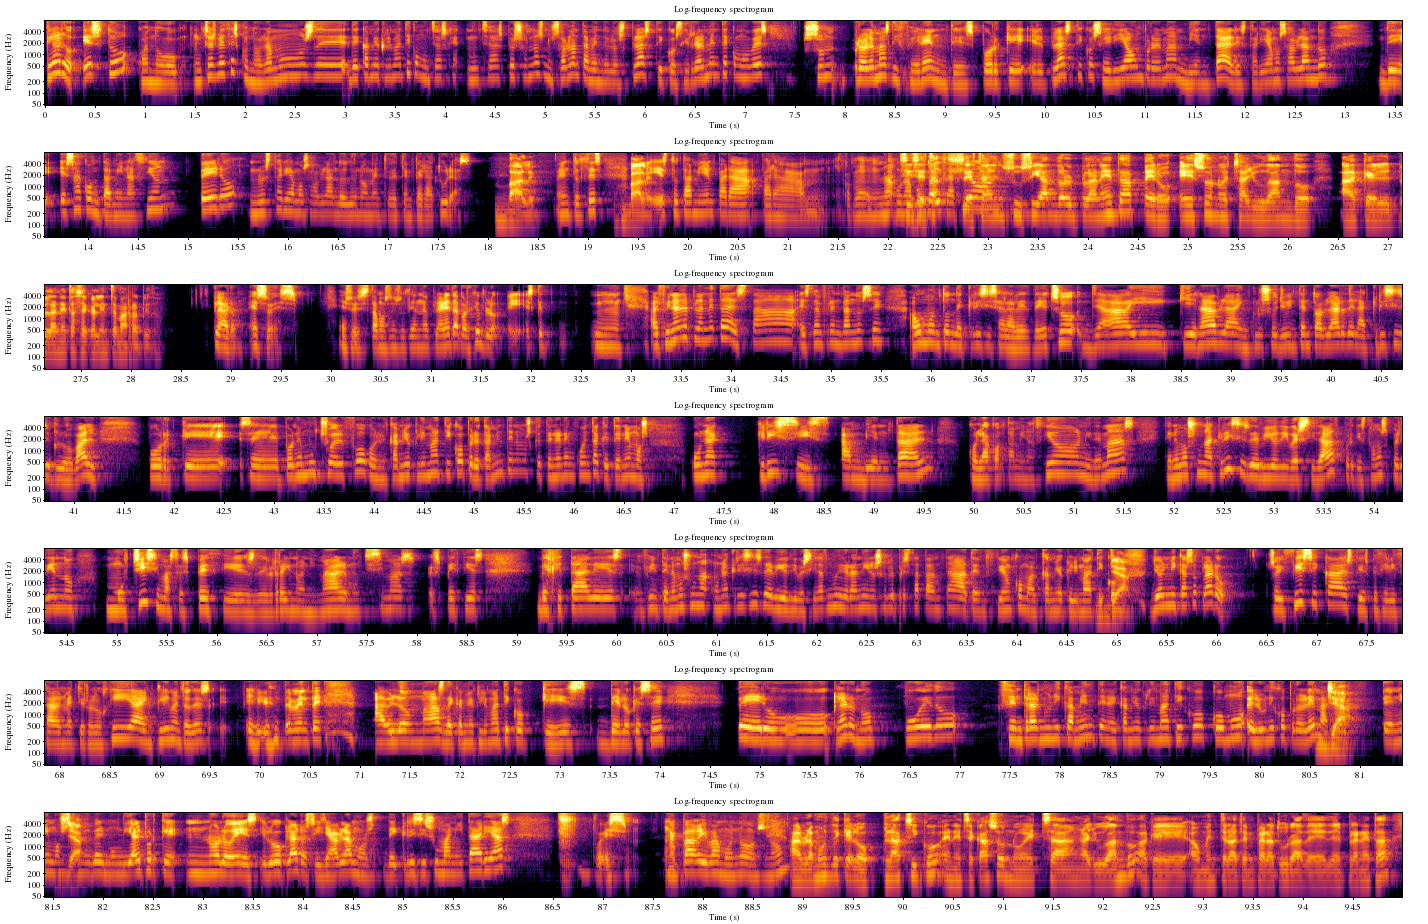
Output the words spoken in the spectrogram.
Claro, esto, cuando muchas veces cuando hablamos de, de cambio climático, muchas, muchas personas nos hablan también de los plásticos y realmente, como ves, son problemas diferentes, porque el plástico sería un problema ambiental, estaríamos hablando de esa contaminación, pero no estaríamos hablando de un aumento de temperaturas. Vale, Entonces, vale. esto también para, para mm, como una, una Sí, se está, se está ensuciando el planeta, pero eso no está ayudando a que el planeta se caliente más rápido. Claro, eso es. Eso es, estamos ensuciando el planeta. Por ejemplo, eh, es que mm, al final el planeta está, está enfrentándose a un montón de crisis a la vez. De hecho, ya hay quien habla, incluso yo intento hablar de la crisis global, porque se pone mucho el foco en el cambio climático, pero también tenemos que tener en cuenta que tenemos una crisis ambiental con la contaminación y demás, tenemos una crisis de biodiversidad porque estamos perdiendo muchísimas especies del reino animal, muchísimas especies vegetales, en fin, tenemos una, crisis de biodiversidad muy grande y no se le presta tanta atención como al cambio climático. Yo en mi caso, claro, soy física, estoy especializada en meteorología, en clima, entonces evidentemente hablo más de cambio climático, que es de lo que sé, pero claro, no puedo centrarme únicamente en el cambio climático como el único problema que tenemos a nivel mundial, porque no lo es. Y luego, claro, si ya hablamos de crisis humanitarias, pues apaga y vámonos, ¿no? Hablamos de que los plásticos, en este caso, no están ayudando a que aumente la temperatura del planeta.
